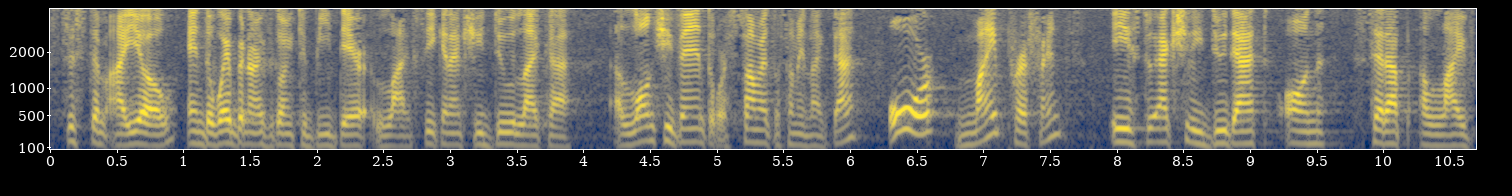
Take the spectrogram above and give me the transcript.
Systeme.io, and the webinar is going to be there live. So you can actually do like a, a launch event or a summit or something like that. Or my preference is to actually do that on set up a live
